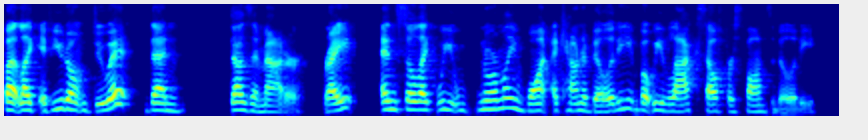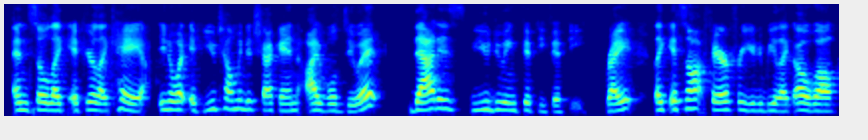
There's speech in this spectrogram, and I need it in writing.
But, like, if you don't do it, then doesn't matter. Right. And so, like, we normally want accountability, but we lack self responsibility. And so, like, if you're like, hey, you know what? If you tell me to check in, I will do it. That is you doing 50 50, right? Like, it's not fair for you to be like, oh, well,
